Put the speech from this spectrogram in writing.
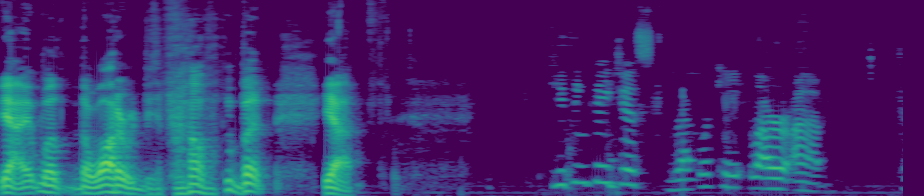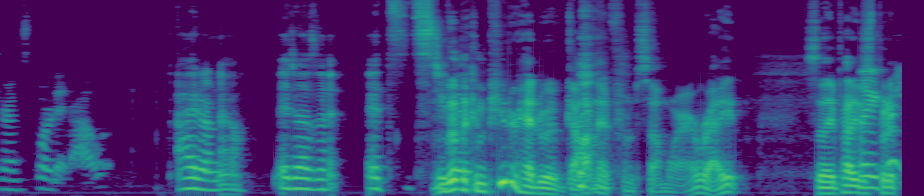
Yeah, well, the water would be the problem, but yeah. Do you think they just replicate or um, transport it out? I don't know. It doesn't. It's Well, the computer had to have gotten it from somewhere, right? So they probably Like- just put Right, it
